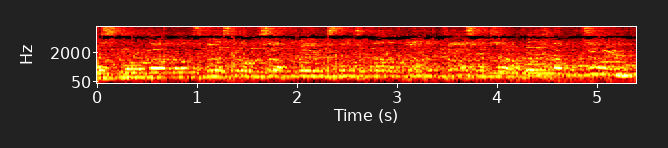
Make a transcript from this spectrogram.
Uh, scoring Argyle's first goal this afternoon, sponsored by the Platinum Centre, was number two,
